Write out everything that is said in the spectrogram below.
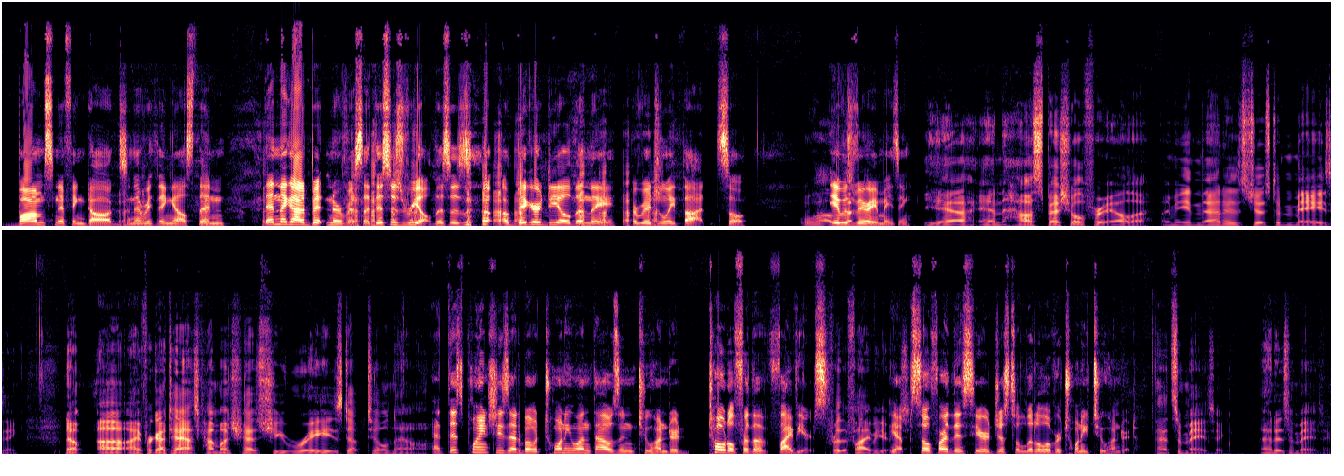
bomb sniffing dogs and everything else then then they got a bit nervous that this is real this is a bigger deal than they originally thought so Wow, it was very amazing. Yeah, and how special for Ella. I mean, that is just amazing. Now, uh, I forgot to ask, how much has she raised up till now? At this point, she's at about twenty-one thousand two hundred total for the five years. For the five years. Yep. So far this year, just a little over 2,200. That's amazing. That is amazing.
